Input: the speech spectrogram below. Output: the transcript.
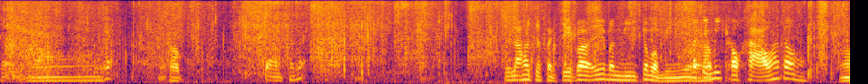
ครับอ๋อเนี้ยครับต่างใช่ไหมเวลาเขาจะสังเกตว่าเอ๊ะมันมีก็แบบมีมันนะคจะรับมีขาวๆฮะครับอ๋อ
